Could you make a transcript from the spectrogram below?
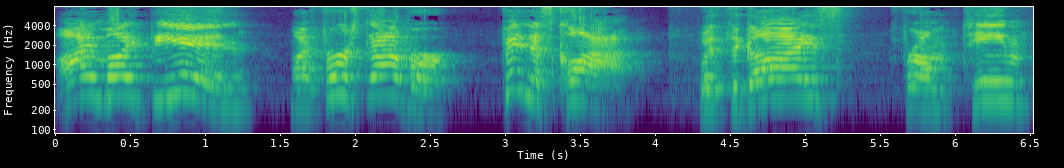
I might be in my first ever fitness collab with the guys from Team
